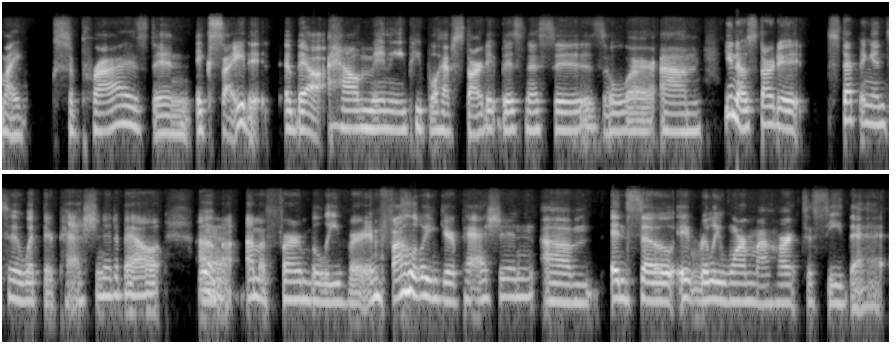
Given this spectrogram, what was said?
like surprised and excited about how many people have started businesses or um, you know, started stepping into what they're passionate about. Um, yeah. I'm a firm believer in following your passion. Um, and so it really warmed my heart to see that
